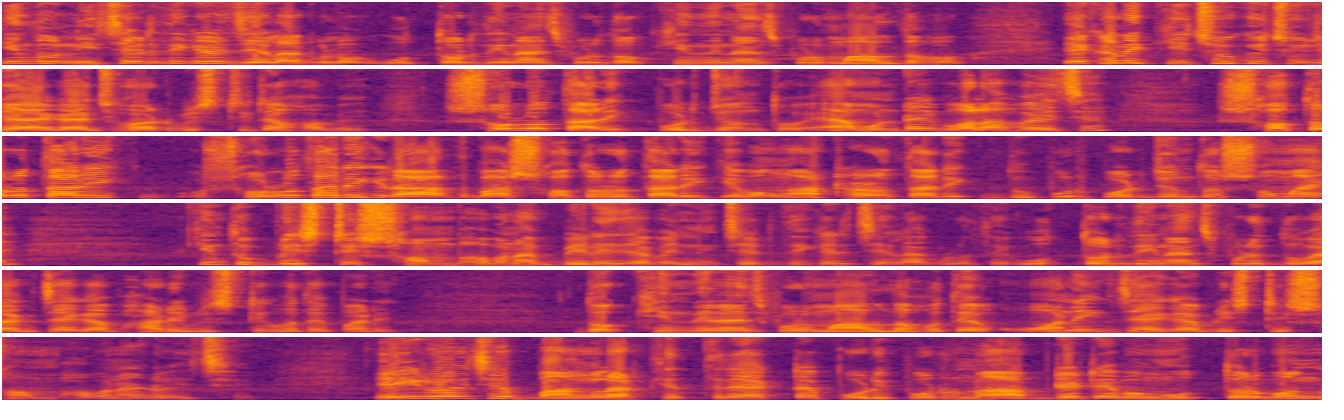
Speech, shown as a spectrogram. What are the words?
কিন্তু নিচের দিকের জেলাগুলো উত্তর দিনাজপুর, দক্ষিণ দিনাজপুর, মালদহ, এখানে কিছু কিছু জায়গায় ঝড় বৃষ্টিটা হবে। ষোলো তারিখ পর্যন্ত, এমনটাই বলা হয়েছে। সতেরো তারিখ, ষোলো তারিখ রাত বা সতেরো তারিখ এবং আঠারো তারিখ দুপুর পর্যন্ত সময়, কিন্তু বৃষ্টির সম্ভাবনা বেড়ে যাবে নিচের দিকের জেলাগুলোতে। উত্তর দিনাজপুরে দু এক জায়গা ভারী বৃষ্টি হতে পারে। দক্ষিণ দিনাজপুর, মালদহতে অনেক জায়গা বৃষ্টির সম্ভাবনা রয়েছে। এই রয়েছে বাংলার ক্ষেত্রে একটা পরিপূর্ণ আপডেট এবং উত্তরবঙ্গ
